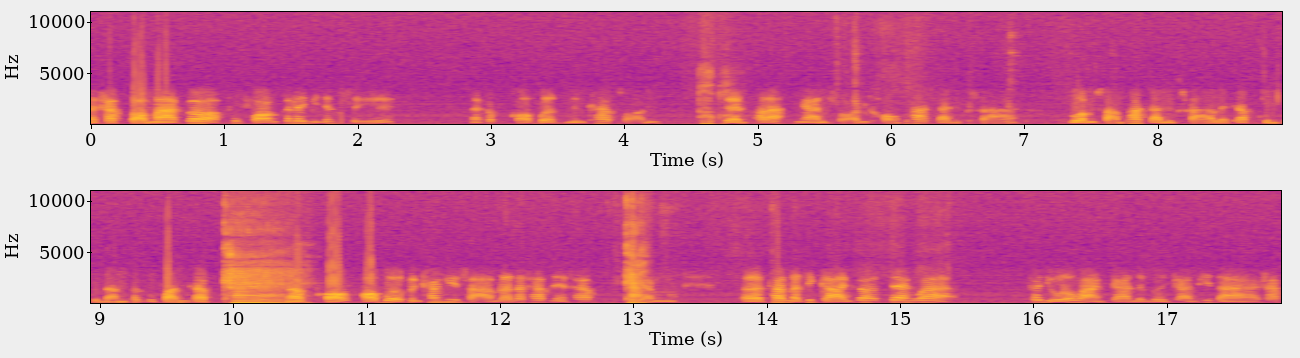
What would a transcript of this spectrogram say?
นะครับ ต่อมาก็ผู้ฟ้องก็ได้มีหนังสือนะครับ ขอเบิกเงินค่าสอน เกินภาระงานสอนของภาคการศึกษา รวมสามภาคการศึกษาเลยครับ คุณจุนันท์ท่านผู้ฟังครับค่ะนะครับขอขอเบิกเป็นครั้งที่สามแล้วนะครับเนี่ยครับค่ะยังเอ่อท่านอธิการก็แจ้งว่าก็อยู่ระหว่างการดำเนินการพิจารณาครับ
